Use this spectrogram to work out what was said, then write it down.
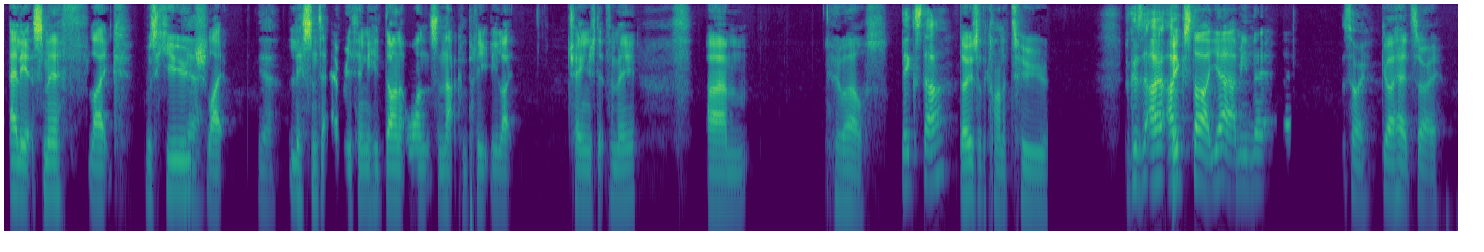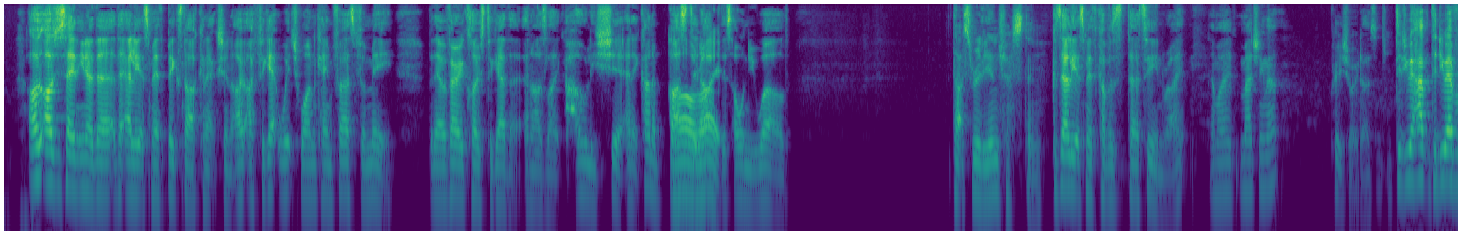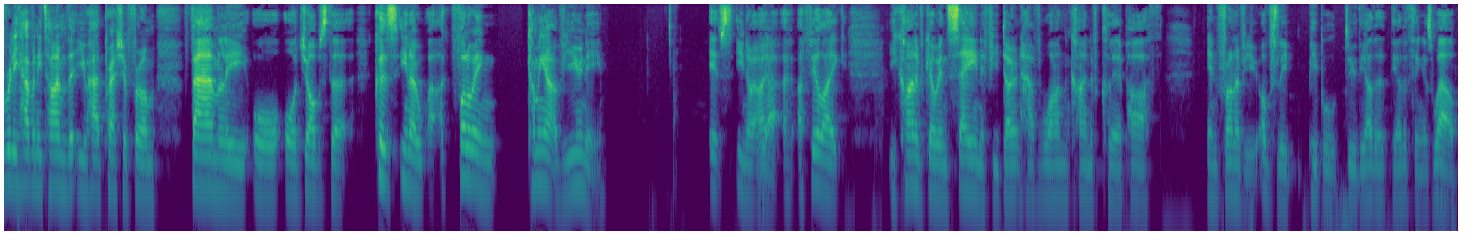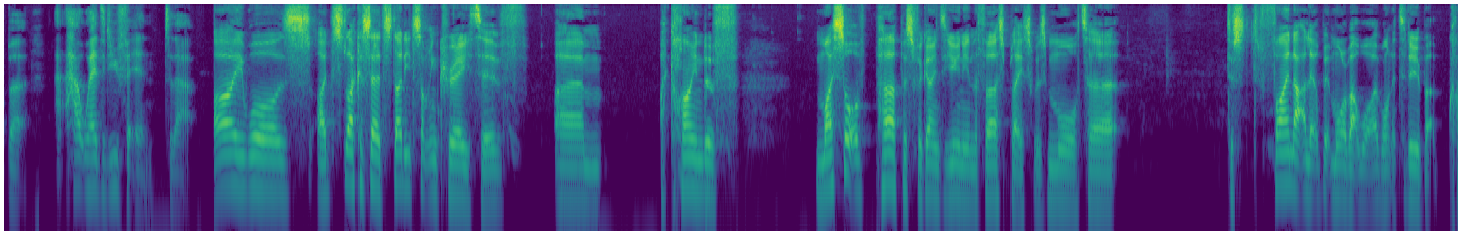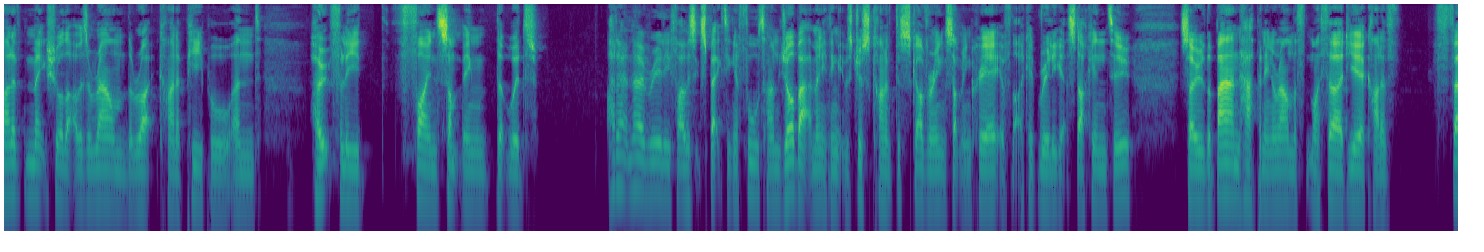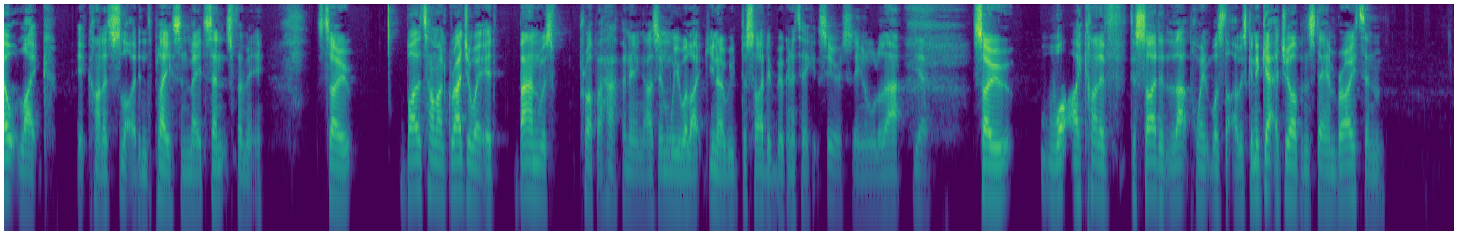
Elliott Smith, like, was huge. Yeah. Like, yeah, listened to everything he'd done at once, and that completely like changed it for me. Um, who else? Big Star. Those are the kind of two. Because I, I Big Star, yeah. I mean, sorry. Go ahead. Sorry. I was, I was just saying, you know, the the Elliott Smith Big Star connection. I, I forget which one came first for me, but they were very close together. And I was like, holy shit. And it kind of oh, busted oh, right. up this whole new world. That's really interesting. Because Elliott Smith covers 13, right? Am I imagining that? Pretty sure he does. Did you have did you ever really have any time that you had pressure from family or or jobs that because you know uh, following coming out of uni it's you know yeah. I I feel like you kind of go insane if you don't have one kind of clear path in front of you. Obviously, people do the other the other thing as well. But how where did you fit in to that? I was I just like I said studied something creative. Um, I kind of my sort of purpose for going to uni in the first place was more to just find out a little bit more about what I wanted to do, but kind of make sure that I was around the right kind of people and hopefully find something that would I don't know really if I was expecting a full time job out of anything. It was just kind of discovering something creative that I could really get stuck into. So the band happening around the, my third year kind of felt like it kind of slotted into place and made sense for me. So by the time I'd graduated, band was proper happening, as in we were like, you know, we decided we were going to take it seriously and all of that. Yeah. So what I kind of decided at that point was that I was going to get a job and stay in Brighton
